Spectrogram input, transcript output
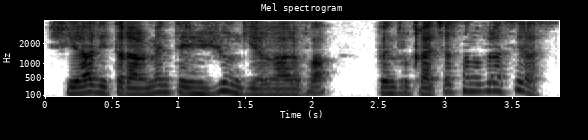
și ea literalmente înjunghie larva pentru că aceasta nu vrea să iasă.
